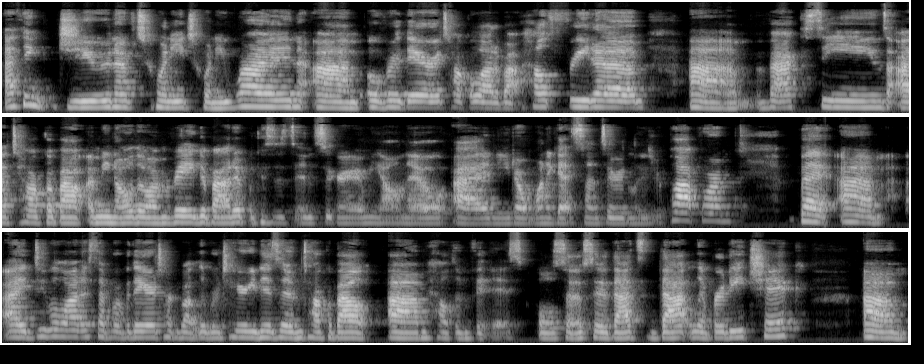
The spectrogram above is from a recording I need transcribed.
I think June of 2021. Um, over there, I talk a lot about health freedom, um, vaccines. I talk about, I mean, although I'm vague about it because it's Instagram, y'all know, and you don't want to get censored and lose your platform. But um, I do a lot of stuff over there, talk about libertarianism, talk about um, health and fitness also. So that's that Liberty Chick um,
